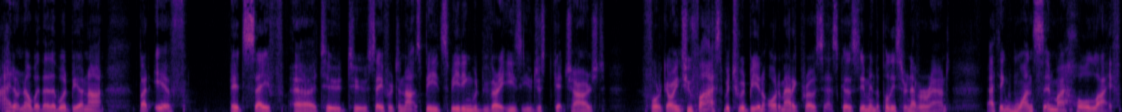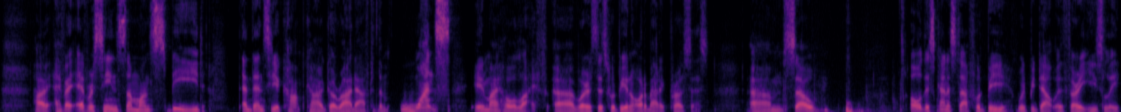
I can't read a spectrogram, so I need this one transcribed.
I don't know whether there would be or not. But if it's safe uh, to to safer to not speed. Speeding would be very easy. You just get charged for going too fast, which would be an automatic process because I mean the police are never around. I think once in my whole life have I ever seen someone speed and then see a cop car go right after them. Once in my whole life, uh, whereas this would be an automatic process. Um, so all this kind of stuff would be would be dealt with very easily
